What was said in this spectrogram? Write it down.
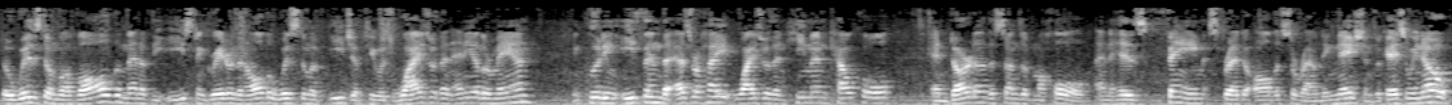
the wisdom of all the men of the East and greater than all the wisdom of Egypt. He was wiser than any other man, including Ethan the Ezrahite, wiser than Heman, Calcol, and Darda, the sons of Mahol, and his fame spread to all the surrounding nations. Okay, so we know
